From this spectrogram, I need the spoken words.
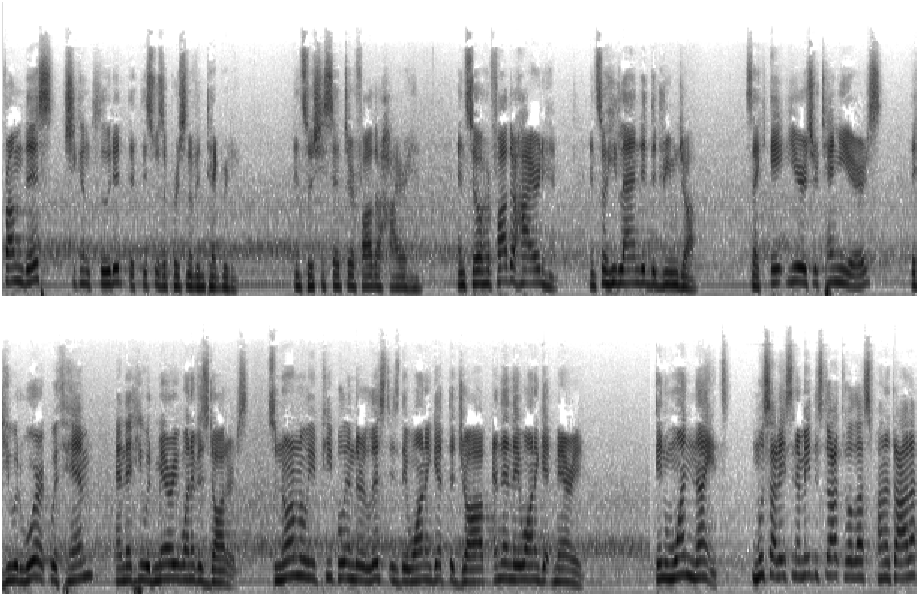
From this, she concluded that this was a person of integrity. And so she said to her father, hire him. And so her father hired him. And so he landed the dream job. It's like eight years or ten years that he would work with him and that he would marry one of his daughters. So normally people in their list is they want to get the job and then they want to get married. In one night, Musa made this dua to Allah subhanahu wa ta'ala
